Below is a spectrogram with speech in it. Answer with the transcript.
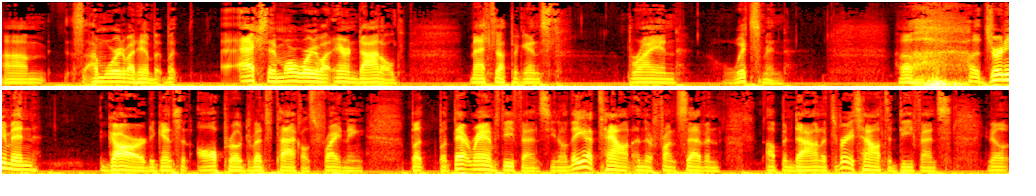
Um, so I'm worried about him, but but actually I'm more worried about Aaron Donald matched up against Bryan Witzmann, uh, a journeyman guard against an All-Pro defensive tackle is frightening. But but that Rams defense, you know, they got talent in their front seven up and down. It's a very talented defense. You know,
